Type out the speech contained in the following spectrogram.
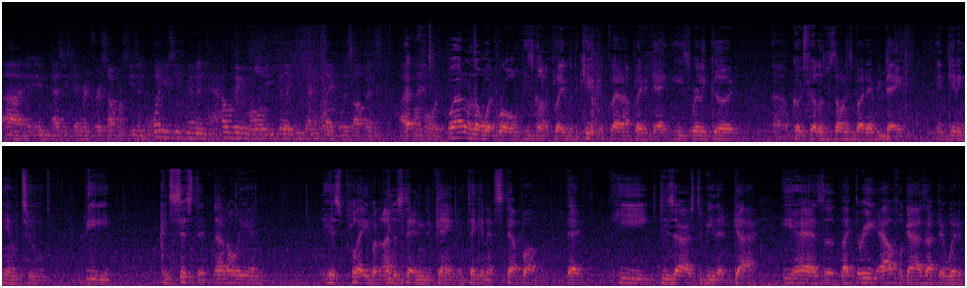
uh, in, as he's getting ready for his sophomore season. What have you seen from him, and how big a role do you feel like he can play for this offense uh, going forward? Well, I don't know what role he's going to play, but the kid can flat out play the game. He's really good. Um, Coach Phillips was on his butt every day in getting him to be consistent, not only in his play, but understanding the game and taking that step up that he desires to be that guy. He has uh, like three alpha guys out there with him,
